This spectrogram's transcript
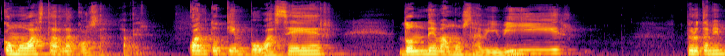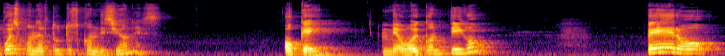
¿Cómo va a estar la cosa? A ver, ¿cuánto tiempo va a ser? ¿Dónde vamos a vivir? Pero también puedes poner tú tus condiciones. Ok, me voy contigo, pero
